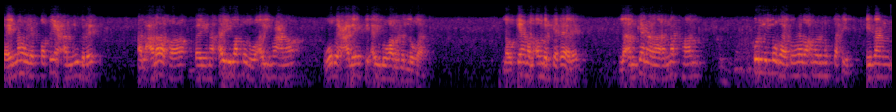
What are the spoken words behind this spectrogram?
فإنه يستطيع أن يدرك العلاقة بين أي لفظ وأي معنى وضع عليه في أي لغة من اللغات. لو كان الأمر كذلك لأمكننا أن نفهم كل اللغات وهذا أمر مستحيل. إذا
